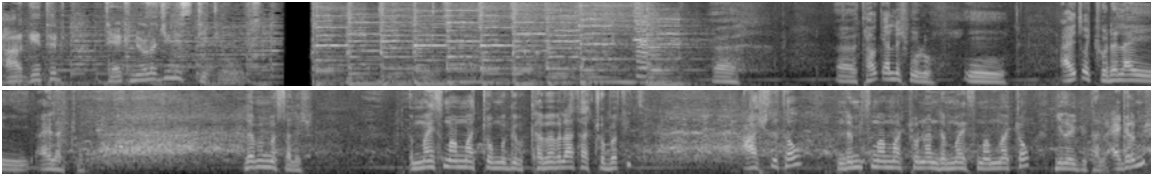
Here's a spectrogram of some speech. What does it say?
ታርጌትድ ቴክኖሎጂ ኢንስቲትዩት ታውቂያለሽ ሙሉ አይጦች ወደ ላይ አይላቸውም። ለምን መሰለሽ? የማይስማማቸው ምግብ ከመብላታቸው በፊት አሽትተው እንደሚስማማቸውና እንደማይስማማቸው ይለዩታል። አይገርምሽ?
